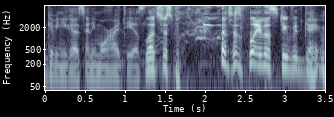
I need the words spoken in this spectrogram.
giving you guys any more ideas. Let's just let's just play the stupid game.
